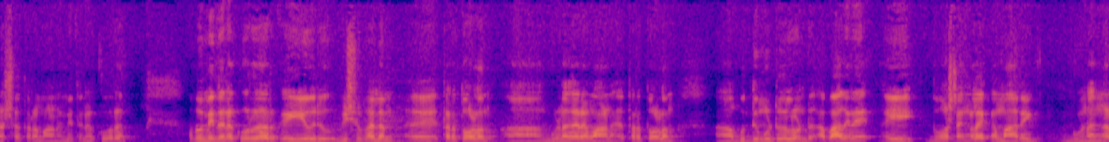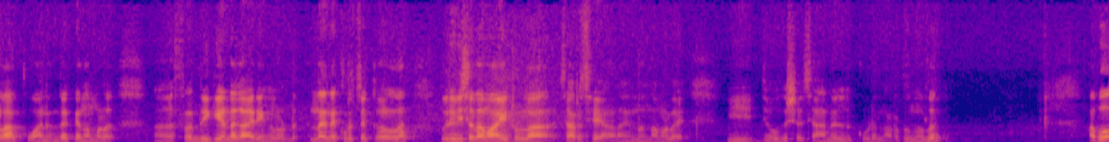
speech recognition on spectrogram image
നക്ഷത്രമാണ് മിഥുനക്കൂറ്. അപ്പോൾ മിഥുനക്കൂറുകാർക്ക് ഈ ഒരു വിഷുഫലം എത്രത്തോളം ഗുണകരമാണ് എത്രത്തോളം ബുദ്ധിമുട്ടുകളുണ്ട്. അപ്പോൾ അതിനെ ഈ ദോഷങ്ങളെയൊക്കെ മാറി ഗുണങ്ങളാക്കുവാൻ എന്തൊക്കെ നമ്മൾ ശ്രദ്ധിക്കേണ്ട കാര്യങ്ങളുണ്ട് എന്നതിനെക്കുറിച്ചൊക്കെ ഉള്ള ഒരു വിശദമായിട്ടുള്ള ചർച്ചയാണ് ഇന്ന് നമ്മളെ ഈ ജ്യോതിഷ ചാനലിൽ കൂടെ നടത്തുന്നത്. അപ്പോൾ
